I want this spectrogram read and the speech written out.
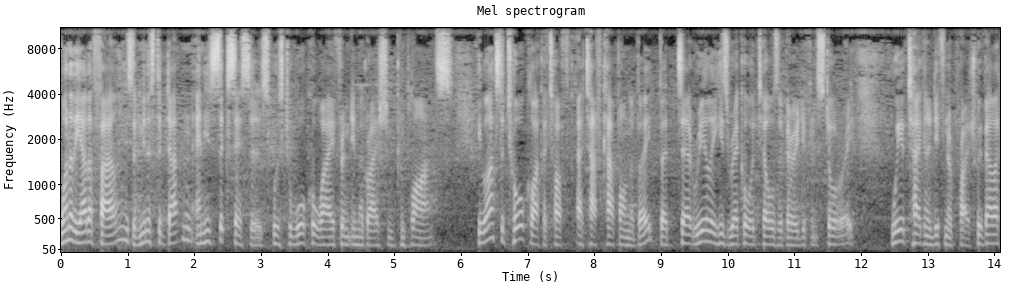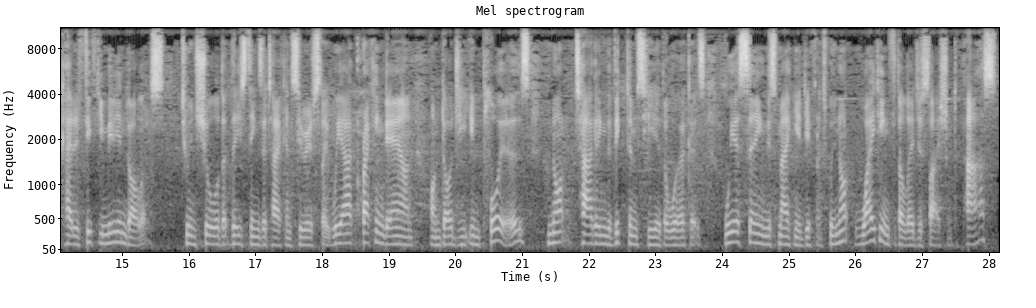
One of the other failings of Minister Dutton and his successors was to walk away from immigration compliance. He likes to talk like a tough, a tough cup on the beat, but uh, really his record tells a very different story. We have taken a different approach. We've allocated $50 million to ensure that these things are taken seriously. We are cracking down on dodgy employers, not targeting the victims here, the workers. We are seeing this making a difference. We're not waiting for the legislation to pass,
